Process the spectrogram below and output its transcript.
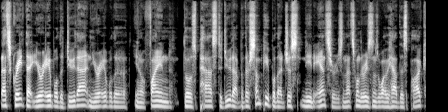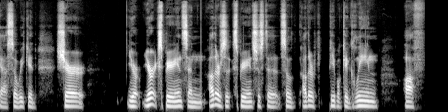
that's great that you're able to do that and you're able to you know find those paths to do that but there's some people that just need answers and that's one of the reasons why we have this podcast so we could share your your experience and others experience just to so other people could glean off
